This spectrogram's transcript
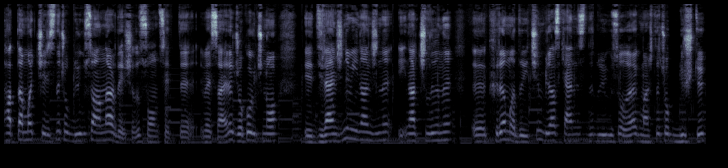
hatta maç içerisinde çok duygusal anlar da yaşadı son sette vesaire. Djokovic'in o e, direncini ve inancını, inatçılığını e, kıramadığı için biraz kendisi de duygusal olarak maçta çok düştü.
